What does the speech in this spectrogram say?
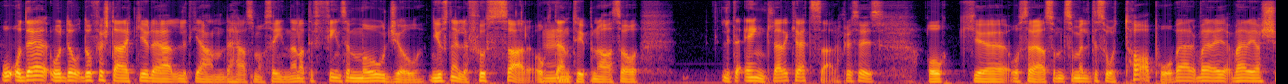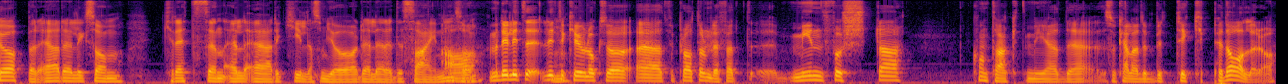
Och, och, det, och då, då förstärker ju det lite grann det här som jag sa innan, att det finns en mojo just när det gäller fussar och den typen av alltså, lite enklare kretsar. Precis. Och, eh, och sådär, som, som är lite svårt att ta på. Vad är, vad, är det, vad är det jag köper? Är det liksom kretsen eller är det killen som gör det eller är det designen? Ja, Så? men det är lite, lite kul också eh, att vi pratar om det, för att eh, min första kontakt med eh, så kallade butikpedaler då,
